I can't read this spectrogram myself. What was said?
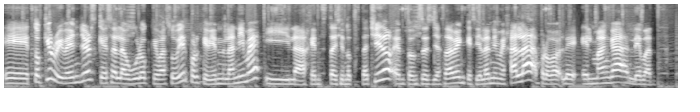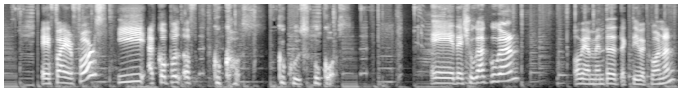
eh, Tokyo Revengers, que es el auguro que va a subir porque viene el anime y la gente está diciendo que está chido. Entonces ya saben que si el anime jala, probable el manga levanta. Eh, Fire Force y A Couple of Cuckoos. Cuckoos, cuckoos. Eh, de Shugakugan, obviamente Detective Conan,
